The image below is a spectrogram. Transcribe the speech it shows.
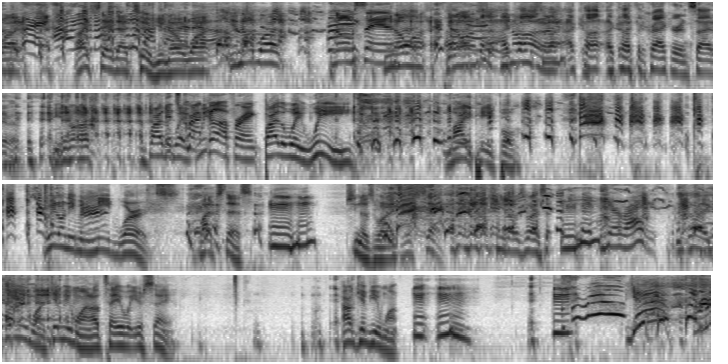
what? I I say that too. You know what? You know what? You know what I'm saying? You know what? You know what I'm saying? I You know what caught I'm saying? I caught I caught the cracker inside of him. You know, what? and by the It's way, crack we, off, Frank. by the way, we, my people, we don't even need words. Watch this. Mm-hmm. She knows what I just said. She knows what I said. Mm-hmm. You're right. Go give me one. Give me one. I'll tell you what you're saying. I'll give you one. Mm-mm. For real? Yeah, for real.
